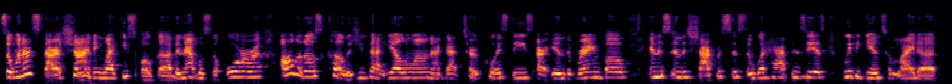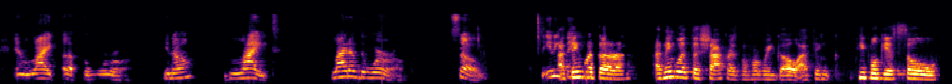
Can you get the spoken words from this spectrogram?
So when I start shining like you spoke of, and that was the aura, all of those colors, you got yellow on, I got turquoise, these are in the rainbow, and it's in the chakra system. What happens is we begin begin to light up and light up the world, you know, light, light of the world. So anything. I think with the, I think with the chakras before we go, I think people get so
